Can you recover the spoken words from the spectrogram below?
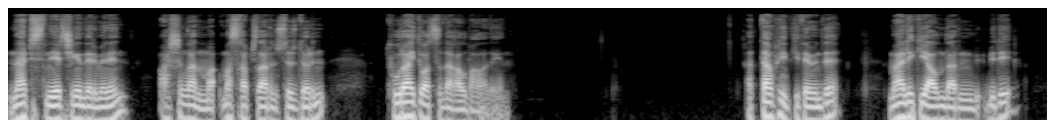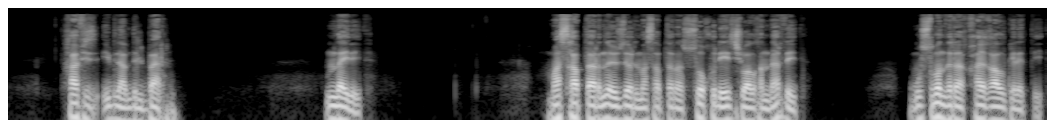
написин ээрчигендер менен ашынган мазхабчылардын сөздөрүн туура айтып атса дагы албагыла деген аттамхид китебинде малики алымдардын бири хафиз ибн абдил бар мындай дейт мазхабтарына өздөрүнүн мазхабтарына сокур ээрчип алгандар дейт мусулмандарга кайгы алып келет дейт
